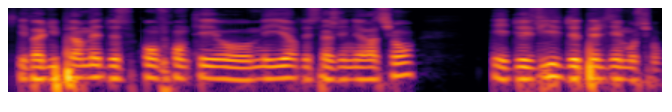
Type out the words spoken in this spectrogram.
qui va lui permettre de se confronter aux meilleurs de sa génération et de vivre de belles émotions.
